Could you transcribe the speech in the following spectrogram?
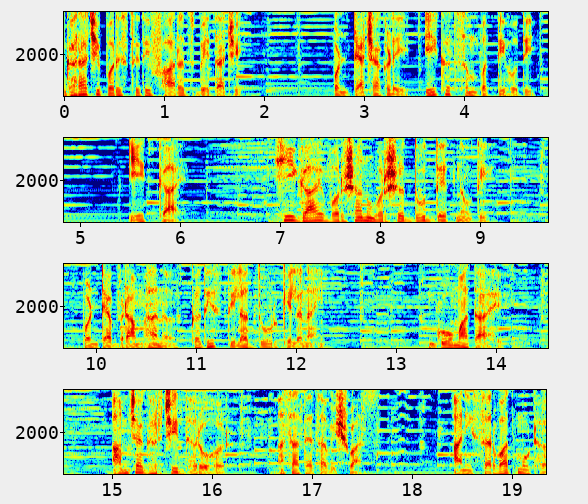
घराची परिस्थिती फारच बेताची. पण त्याच्याकडे एकच संपत्ती होती. एक गाय. ही गाय वर्षानुवर्ष दूध देत नव्हती. पण त्या ब्राह्मणानं कधीच तिला दूर केलं नाही. गोमाता आहे. आमच्या घरची धरोहर. असा त्याचा विश्वास. आणि सर्वात मोठं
